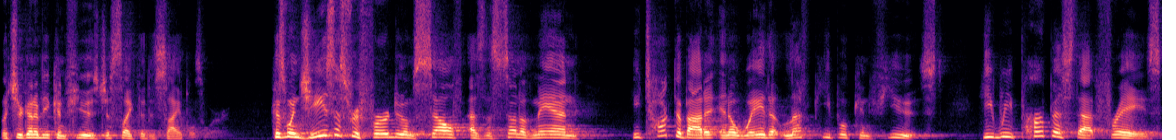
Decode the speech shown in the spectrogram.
But you're going to be confused just like the disciples were. Because when Jesus referred to himself as the Son of Man, he talked about it in a way that left people confused. He repurposed that phrase,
